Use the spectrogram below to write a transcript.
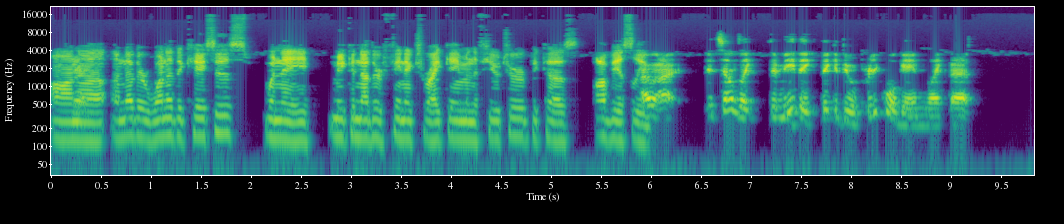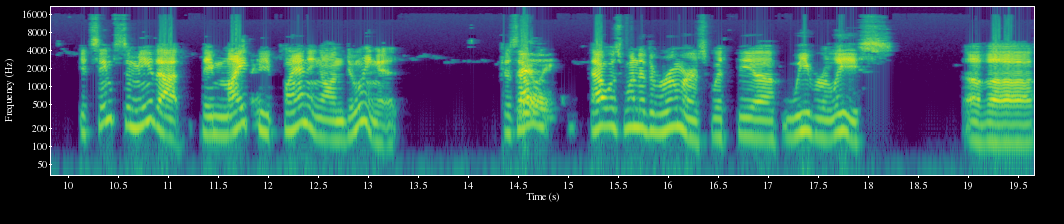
on Right. uh, another one of the cases when they make another Phoenix Wright game in the future because obviously I, I, it sounds like, to me, they, they could do a prequel game like that. it seems to me that they might be planning on doing it. Cause that was, Really? that was one of the rumors with the uh, Wii release of uh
